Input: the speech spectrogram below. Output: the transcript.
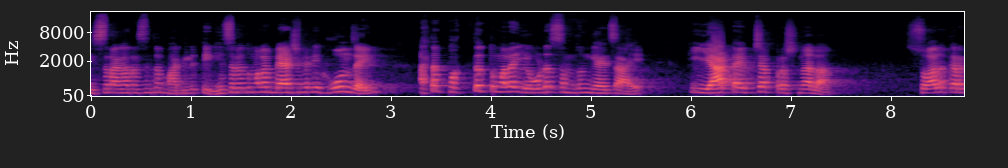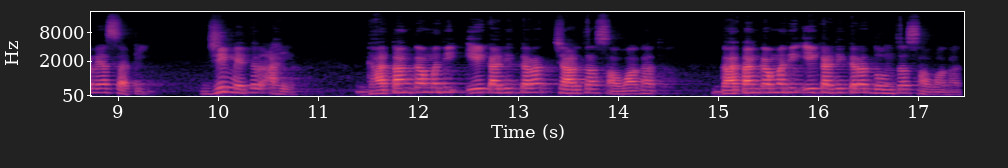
तिसरा घात असेल तर भागले तीन. हे सगळं तुम्हाला बॅच मध्ये होऊन जाईल. आता फक्त तुम्हाला एवढं समजून घ्यायचं आहे की या टाईपच्या प्रश्नाला सॉल्व करण्यासाठी जी मेथड आहे घातांकामध्ये एक अधिक करा चारचा सहावा घात. घातांकामध्ये एक अधिक करा दोनचा सहावा घात.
